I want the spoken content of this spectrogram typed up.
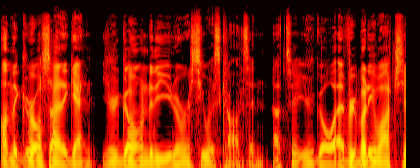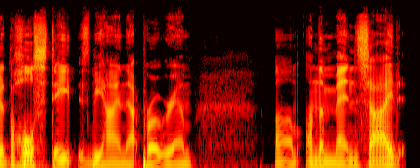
on the girl side again, you're going to the University of Wisconsin. That's it, your goal. Everybody watches it. The whole state is behind that program. Um, on the men's side,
